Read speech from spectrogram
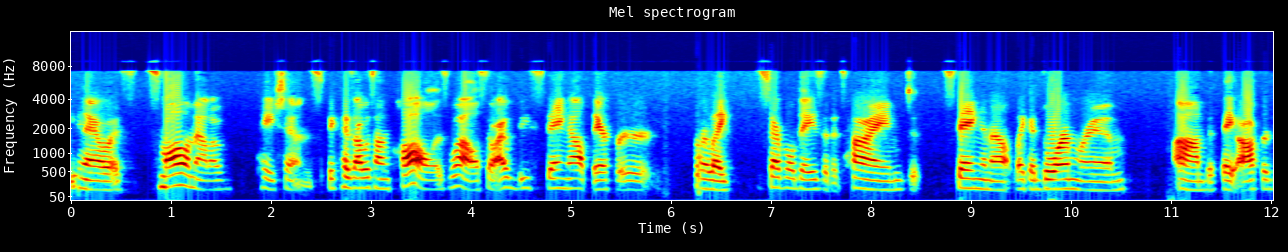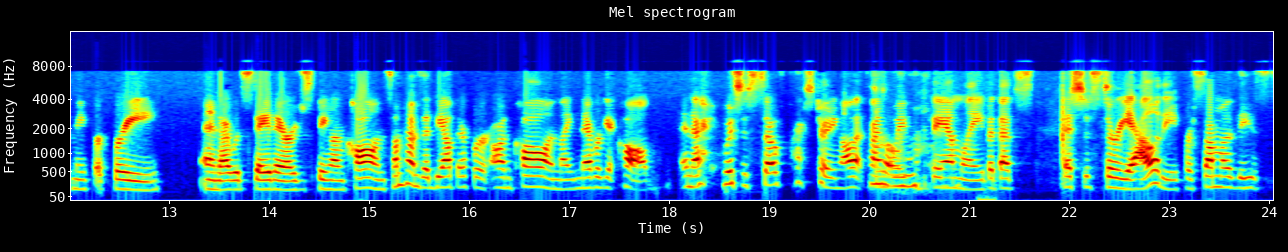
you know, a small amount of patients because I was on call as well. So I would be staying out there for for like several days at a time, just staying in a like a dorm room um, that they offered me for free. And I would stay there just being on call. And sometimes I'd be out there for on call and like never get called. And I was just so frustrating all that time oh. away from family. But that's that's just the reality for some of these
